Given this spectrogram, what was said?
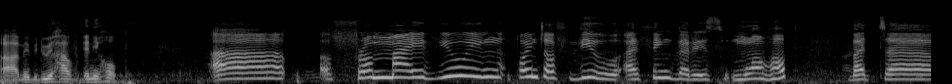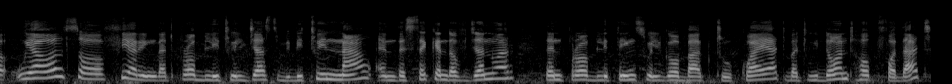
Uh, maybe do you have any hope? Uh, from my viewing point of view, I think there is more hope, but uh, we are also fearing that probably it will just be between now and the 2nd of January, then probably things will go back to quiet, but we don't hope for that.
